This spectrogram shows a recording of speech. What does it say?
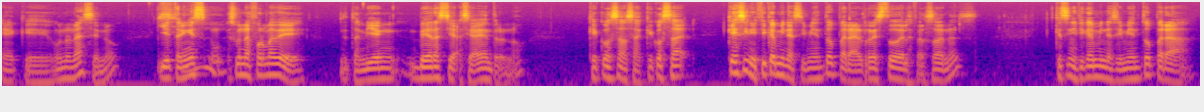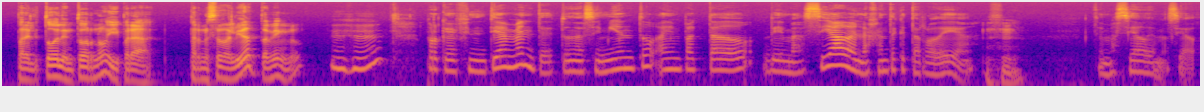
en el que uno nace, ¿no? Y también es, una forma de, de también ver hacia, hacia adentro, ¿no? qué cosa, o sea, qué cosa, qué significa mi nacimiento para el resto de las personas, qué significa mi nacimiento para, para el- todo el entorno y para, para nuestra realidad también, ¿no? Porque definitivamente tu nacimiento ha impactado demasiado en la gente que te rodea. Demasiado, demasiado.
